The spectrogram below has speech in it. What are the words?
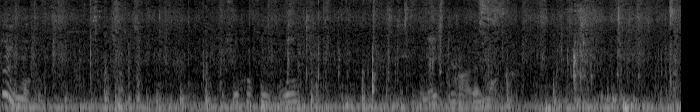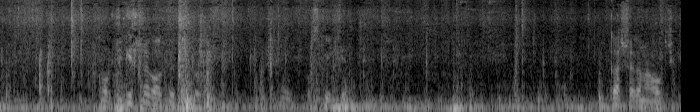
Dużo mokro. Sucho w tym dół. Ale mokro. Optyki z czego? Optyki bywa. Polskie. Kasza na optyki.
